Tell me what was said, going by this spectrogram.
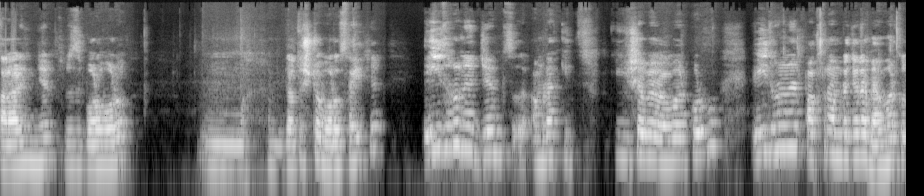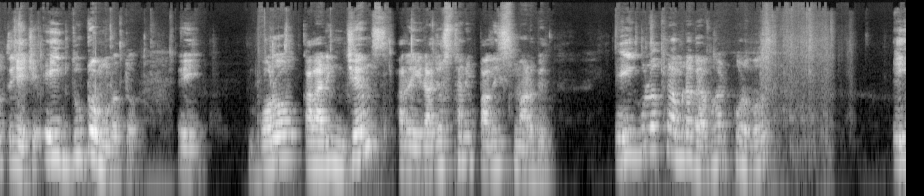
কালারিং জেমস বেশ বড় বড় যথেষ্ট বড় সাইজের এই ধরনের জেমস আমরা কি হিসাবে ব্যবহার করব? এই ধরনের পাথর আমরা যারা ব্যবহার করতে চাইছি, এই দুটো মূলত। এই বড় কালারিং জেমস আর এই রাজস্থানী পালিশ মার্বেল এইগুলোকে আমরা ব্যবহার করব এই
